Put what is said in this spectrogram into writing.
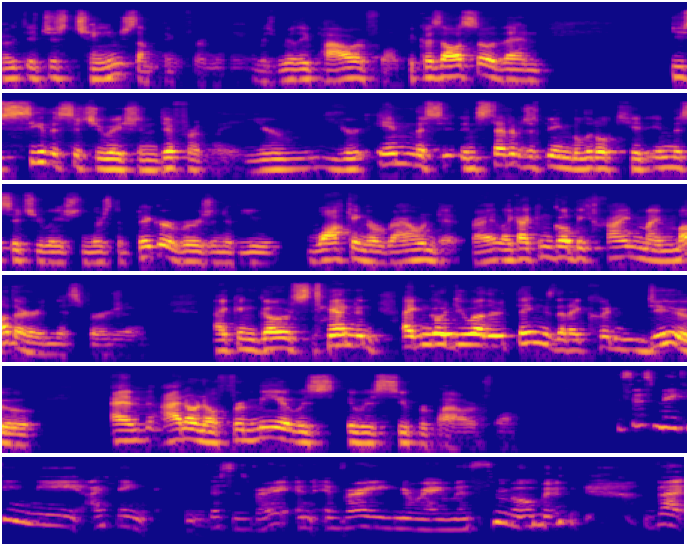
it just changed something for me. It was really powerful because also then you see the situation differently. You're you're in this instead of just being the little kid in the situation there's the bigger version of you walking around it right? Like i can go behind my mother in this version. I can go stand and i can go do other things that i couldn't do and i don't know for me it was it was super powerful. This is making me i think this is very an, a very ignoramus moment but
